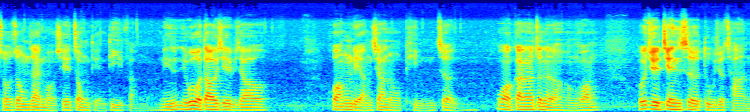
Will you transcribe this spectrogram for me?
着重在某些重点地方。你如果到一些比较荒凉，像那种平镇，哇，刚刚真的很荒。我就觉得建设度就差很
